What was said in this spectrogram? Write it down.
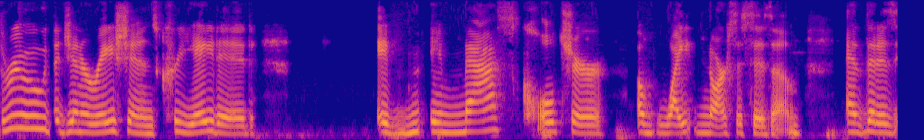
through the generations created a, a mass culture of white narcissism and that is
